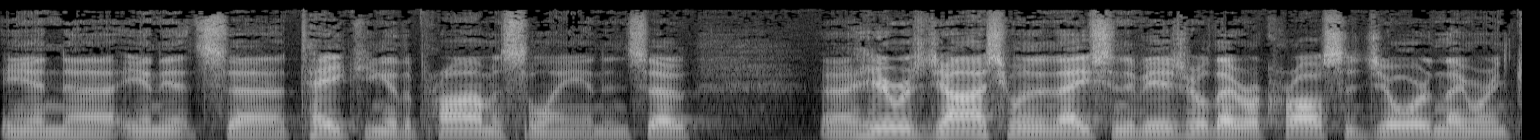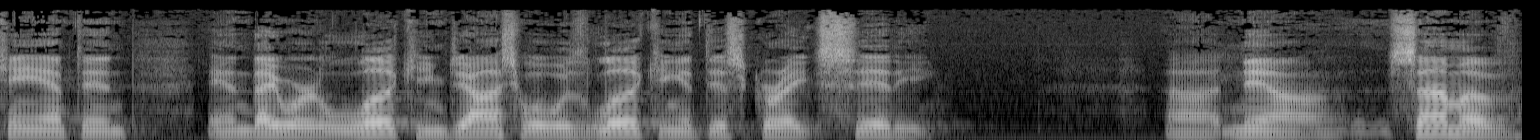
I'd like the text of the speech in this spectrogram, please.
in, uh, in its uh, taking of the promised land. And so uh, here was Joshua and the nation of Israel. They were across the Jordan, they were encamped, and, and they were looking. Joshua was looking at this great city. Uh, now, some of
